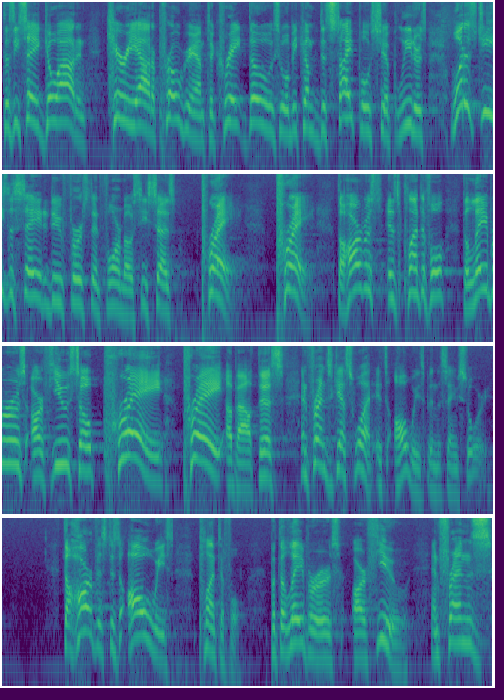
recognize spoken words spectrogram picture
Does he say go out and carry out a program to create those who will become discipleship leaders? What does Jesus say to do first and foremost? He says, pray, pray. The harvest is plentiful, the laborers are few, so pray, pray about this. And friends, guess what? It's always been the same story. The harvest is always plentiful, but the laborers are few. And friends,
